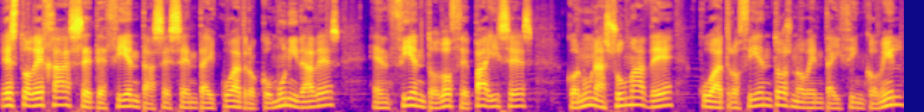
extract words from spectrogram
Esto deja 764 comunidades en 112 países con una suma de 495.000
